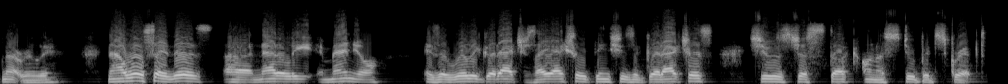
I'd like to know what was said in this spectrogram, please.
not really. Now, I will say this: uh, Nathalie Emmanuel is a really good actress. I actually think she's a good actress. She was just stuck on a stupid script.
